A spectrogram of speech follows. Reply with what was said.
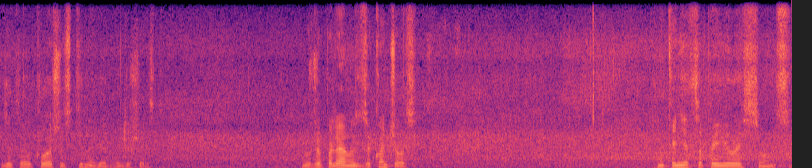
Где-то около шести, наверное, или шесть. Уже полярность закончилась. Наконец-то появилось солнце.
